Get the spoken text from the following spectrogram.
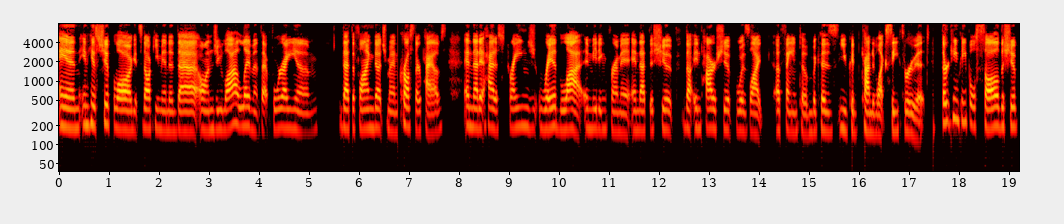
And in his ship log, it's documented that on July 11th at 4 a.m., that the Flying Dutchman crossed their paths and that it had a strange red light emitting from it and that the ship the entire ship was like a phantom because you could kind of like see through it. 13 people saw the ship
